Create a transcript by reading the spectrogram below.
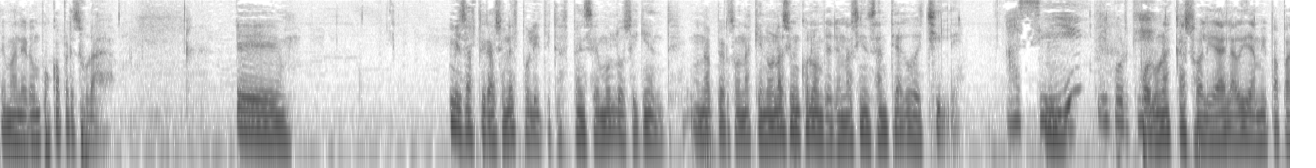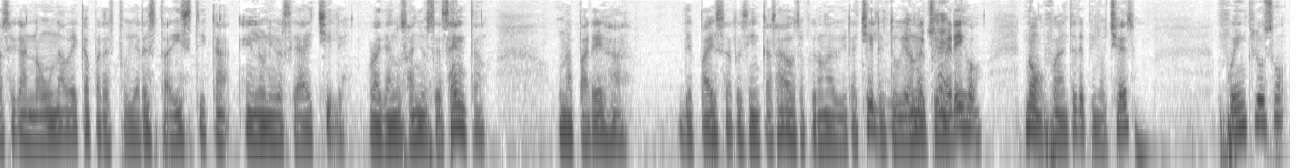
de manera un poco apresurada. Eh, mis aspiraciones políticas, pensemos lo siguiente, una persona que no nació en Colombia, yo nací en Santiago de Chile. ¿Ah, sí? ¿Y por qué? Por una casualidad de la vida, mi papá se ganó una beca para estudiar estadística en la Universidad de Chile, por allá en los años 60. Una pareja de paisas recién casados se fueron a vivir a Chile, tuvieron el primer hijo. No, fue antes de Pinochet. Fue incluso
